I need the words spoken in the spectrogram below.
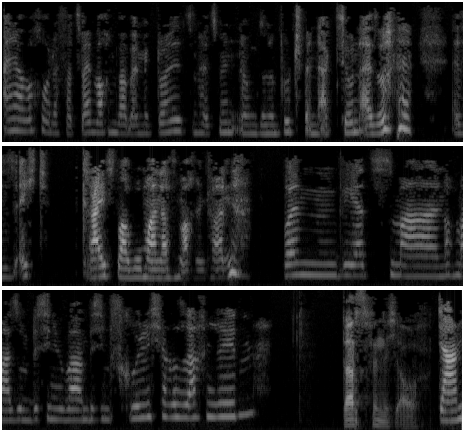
einer Woche oder vor zwei Wochen war bei McDonalds in Holzminden irgendeine so Blutspendeaktion. Also es ist echt greifbar, wo man das machen kann. Wollen wir jetzt mal nochmal so ein bisschen über ein bisschen fröhlichere Sachen reden? Das finde ich auch. Dann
